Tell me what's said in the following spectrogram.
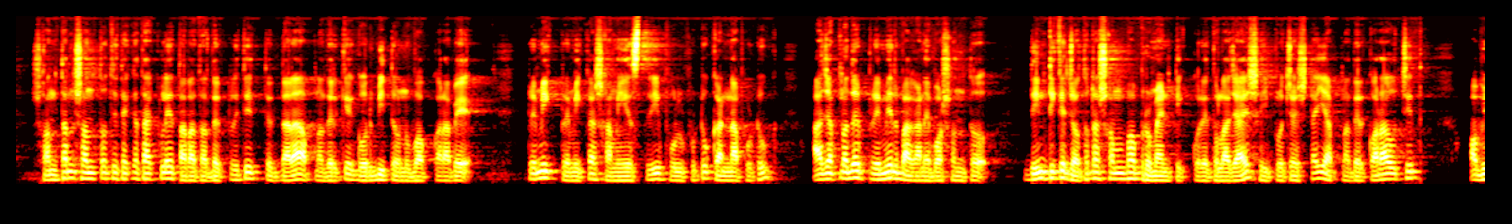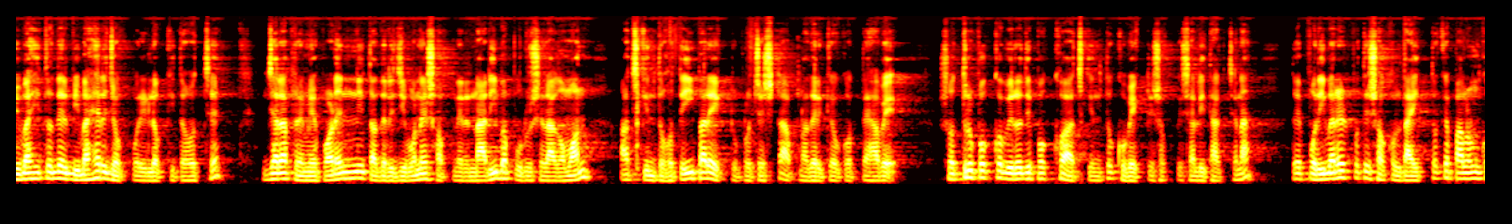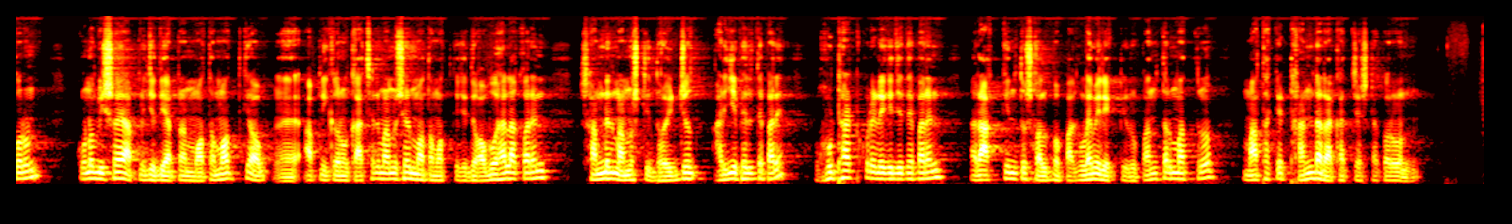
সন্তান সন্ততি থেকে থাকলে তারা তাদের কৃতিত্বের দ্বারা আপনাদেরকে গর্বিত অনুভব করাবে। প্রেমিক, প্রেমিকা, স্বামী, স্ত্রী, ফুল ফুটুক, কান্না ফুটুক, আজ আপনাদের প্রেমের বাগানে বসন্ত। দিনটিকে যতটা সম্ভব রোম্যান্টিক করে তোলা যায়, সেই প্রচেষ্টাই আপনাদের করা উচিত। অবিবাহিতদের বিবাহের যোগ পরিলক্ষিত হচ্ছে। যারা প্রেমে পড়েননি, তাদের জীবনে স্বপ্নের নারী বা পুরুষের আগমন আজ কিন্তু হতেই পারে, একটু প্রচেষ্টা আপনাদেরকেও করতে হবে। শত্রুপক্ষ, বিরোধী পক্ষ আজ কিন্তু খুব একটি শক্তিশালী থাকছে না। তবে পরিবারের প্রতি সকল দায়িত্বকে পালন করুন। কোনো বিষয়ে আপনি যদি আপনার মতামতকে আপনি কোনো কাছের মানুষের মতামতকে যদি অবহেলা করেন, সামনের মানুষটি ধৈর্য হারিয়ে ফেলতে পারে, হুটহাট করে রেগে যেতে পারেন, রাগ কিন্তু স্বল্প পাগলামির একটি রূপান্তর মাত্র। মাথাকে ঠান্ডা রাখার চেষ্টা করুন।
